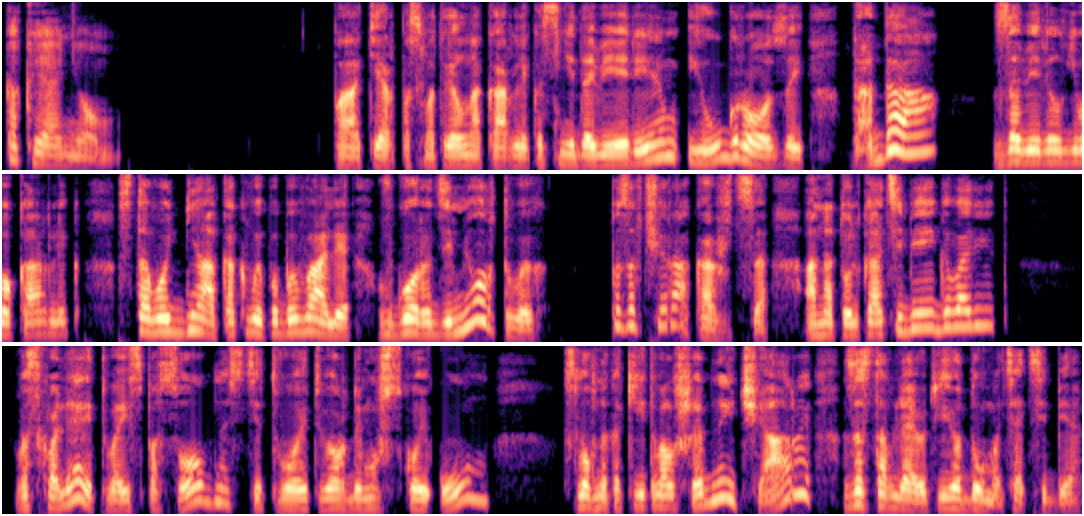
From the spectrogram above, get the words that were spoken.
как и о нем. Пакер посмотрел на карлика с недоверием и угрозой. «Да-да», — заверил его карлик, — «с того дня, как вы побывали в городе мертвых, Позавчера, кажется, она только о тебе и говорит. Восхваляет твои способности, твой твердый мужской ум, словно какие-то волшебные чары заставляют ее думать о тебе.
